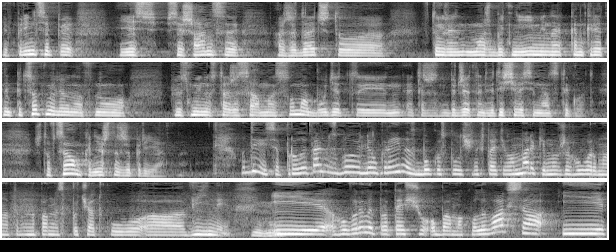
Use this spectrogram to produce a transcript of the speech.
И, в принципе, есть все шансы ожидать, что в той же, может быть, не именно конкретно 500 миллионов, но плюс-минус та же самая сумма будет, и это же бюджет на 2018 год. Что в целом, конечно же, приятно. От дивіться, про летальну зброю для України з боку Сполучених Штатів Америки ми вже говоримо напевне з початку е, війни. І говорили про те, що Обама коливався, і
